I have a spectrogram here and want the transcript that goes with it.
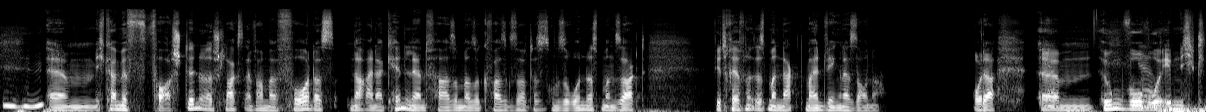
Mhm. Ähm, ich kann mir vorstellen, oder schlag es einfach mal vor, dass nach einer Kennenlernphase mal so quasi gesagt, das ist unsere Runde, dass man sagt, wir treffen uns erstmal nackt, meinetwegen in der Sauna. Oder ähm, ja. irgendwo, ja. wo eben nicht,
